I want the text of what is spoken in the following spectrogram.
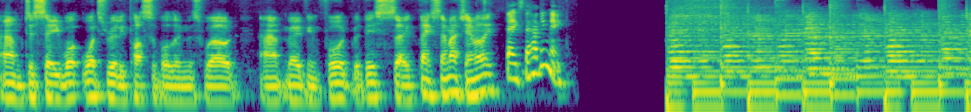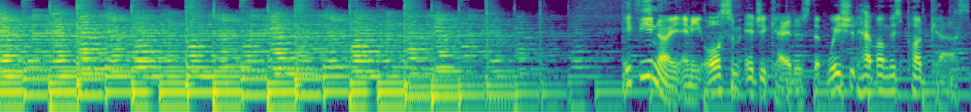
um, to see what, what's really possible in this world um, moving forward with this. So, thanks so much, Emily. Thanks for having me. If you know any awesome educators that we should have on this podcast,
